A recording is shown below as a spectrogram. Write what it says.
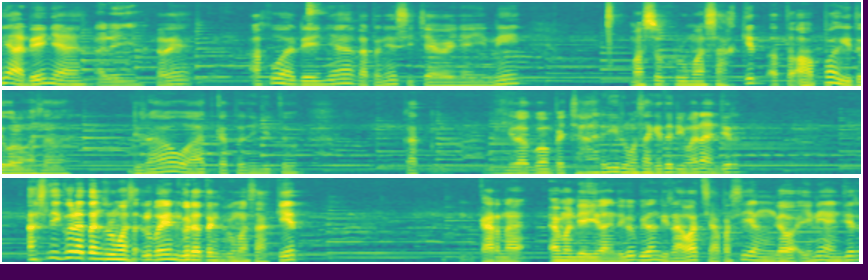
ini adenya adanya katanya aku adenya katanya si ceweknya ini masuk rumah sakit atau apa gitu kalau nggak salah. Dirawat katanya gitu. Kat, gila gue sampai cari rumah sakitnya di mana anjir. Asli gue datang ke rumah lu bayangin gue datang ke rumah sakit. Karena emang dia hilang juga bilang dirawat siapa sih yang nggak ini anjir?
